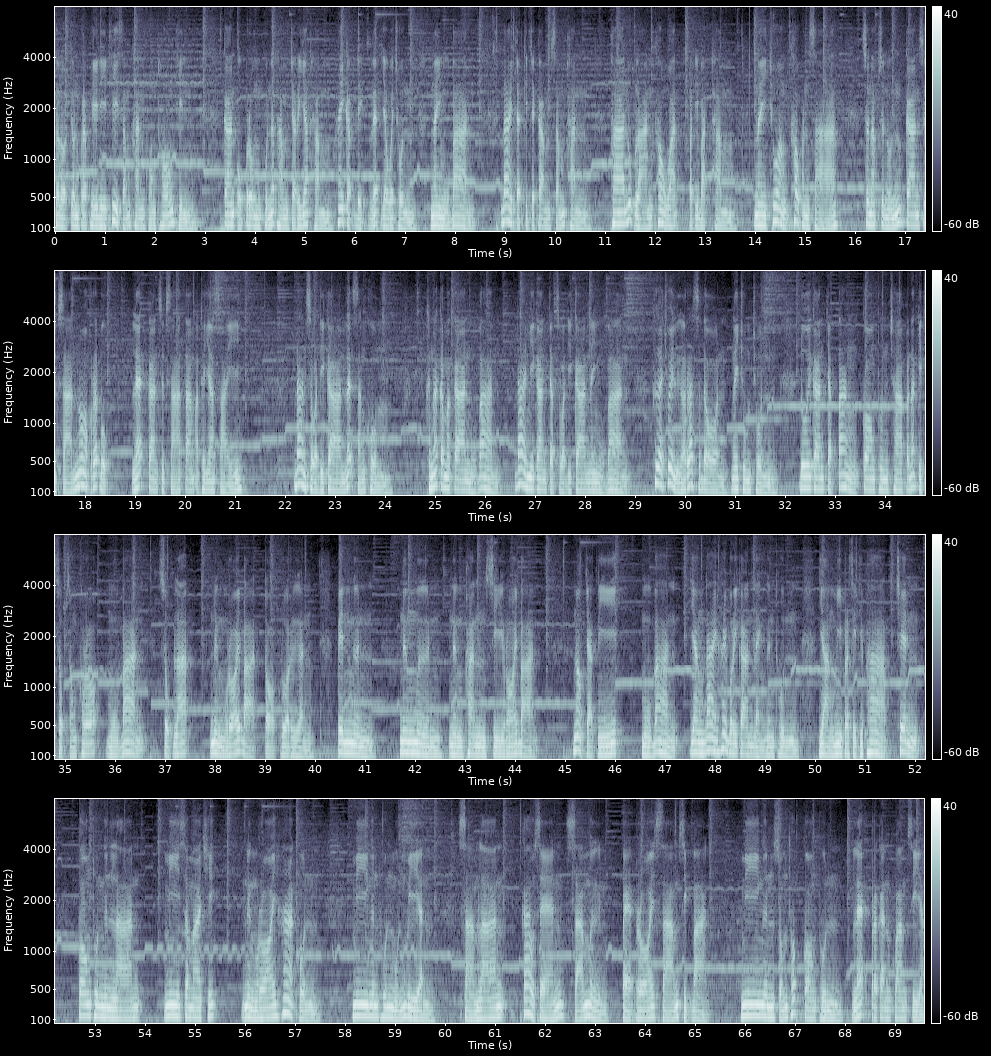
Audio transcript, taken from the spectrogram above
ตลอดจนประเพณีที่สำคัญของท้องถิ่น การอบรมคุณธรรมจริยธรรมให้กับเด็กและเยาวชนในหมู่บ้าน ได้จัดกิจกรรมสัมพันธ์ พาลูกหลานเข้าวัดปฏิบัติธรรม ในช่วงเข้าพรรษา สนับสนุนการศึกษานอกระบบ และการศึกษาตามอัธยาศัย ด้านสวัสดิการและสังคม คณะกรรมการหมู่บ้านได้มีการจัดสวัสดิการในหมู่บ้าน เพื่อช่วยเหลือราษฎรในชุมชน โดยการจัดตั้งกองทุนชาปนกิจศพสงเคราะห์ หมู่บ้านศพละ 100 บาทต่อครัวเรือน เป็นเงิน 11,400 บาท นอกจากนี้ หมู่บ้านยังได้ให้บริการแหล่งเงินทุนอย่างมีประสิทธิภาพ เช่น กองทุนเงินล้าน มีสมาชิก 105 คน มีเงินทุนหมุนเวียน 3 ล้าน9แสน3830 บาท มีเงินสมทบกองทุนและประกันความเสี่ยง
